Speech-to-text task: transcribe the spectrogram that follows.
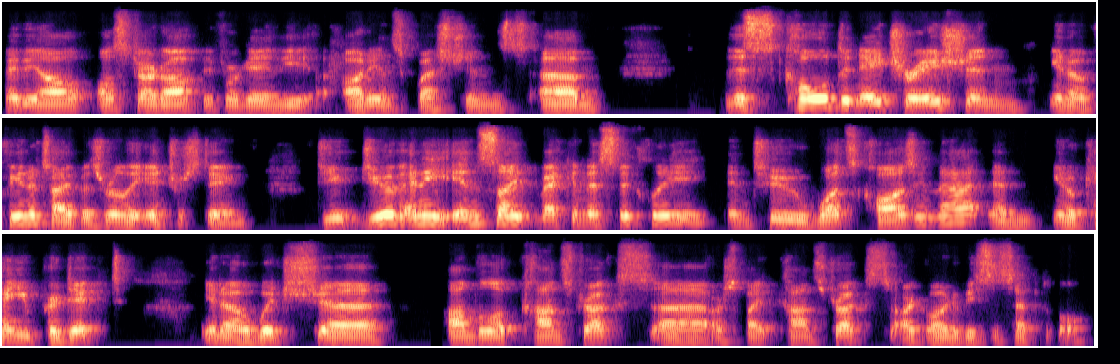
maybe I'll, I'll start off before getting the audience questions. Um, this cold denaturation, you know, phenotype is really interesting do you, do you have any insight mechanistically into what's causing that? And, you know, can you predict, you know, which uh, envelope constructs uh, or spike constructs are going to be susceptible?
